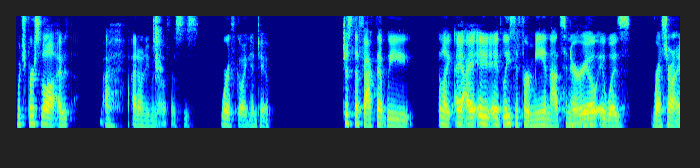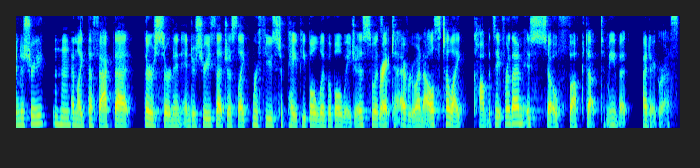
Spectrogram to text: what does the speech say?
Which, first of all, I was I, I don't even know if this is worth going into. Just the fact that we like I, I at least for me in that scenario, it was restaurant industry Mhm. and like the fact that there's certain industries that just like refuse to pay people livable wages so it's Right. up to everyone else to like compensate for them is so fucked up to me but i digress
